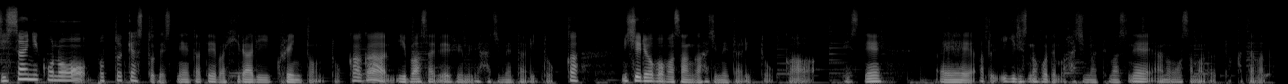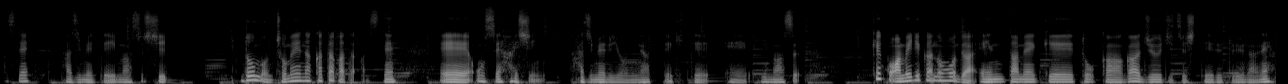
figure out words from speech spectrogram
実際にこのポッドキャストですね、例えばヒラリー・クリントンとかがリバーサイド FM で始めたりとか、ミシェル・オバマさんが始めたりとかですね、えーあとイギリスの方でも始まってますね。あの王様だった方々がですね、始めていますし、どんどん著名な方々がですね、えー音声配信始めるようになってきて、えーいます。結構アメリカの方ではエンタメ系とかが充実しているというようなね、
